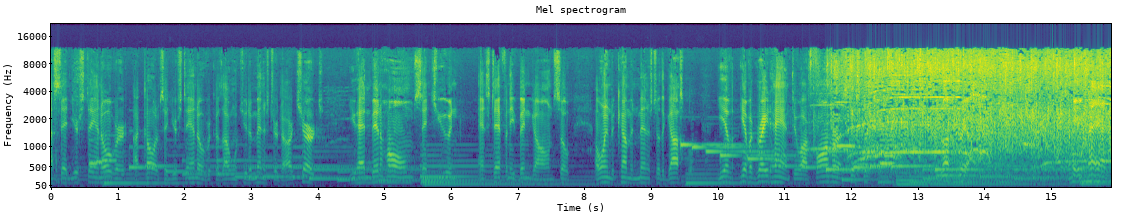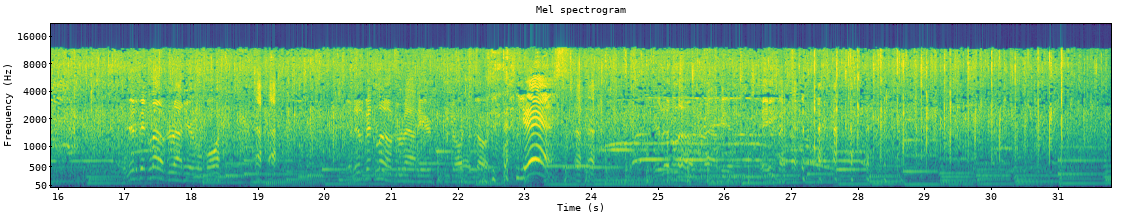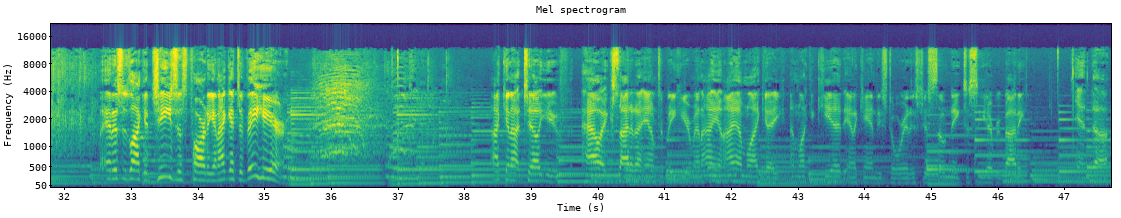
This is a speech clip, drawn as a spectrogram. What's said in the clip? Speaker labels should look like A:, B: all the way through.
A: I said, You're staying over. I called him and said, You're staying over because I want you to minister to our church. You hadn't been home since you and, and Stephanie been gone, so I want him to come and minister the gospel. Give, give a great hand to our former assistant, Love Tripp. Amen. A little bit loved around here, little boy. a little bit loved around here.
B: Yes.
A: A little loved around here. Amen.
B: Man, this is like a Jesus party, and I get to be here. I cannot tell you how excited I am to be here, man. I am, I am like a, I'm like a kid in a candy store. It is just so neat to see everybody, and uh,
